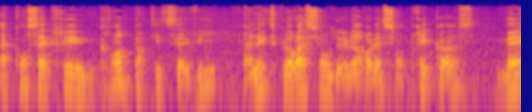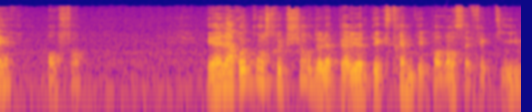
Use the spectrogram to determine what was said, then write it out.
a consacré une grande partie de sa vie à l'exploration de la relation précoce mère-enfant et à la reconstruction de la période d'extrême dépendance affective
